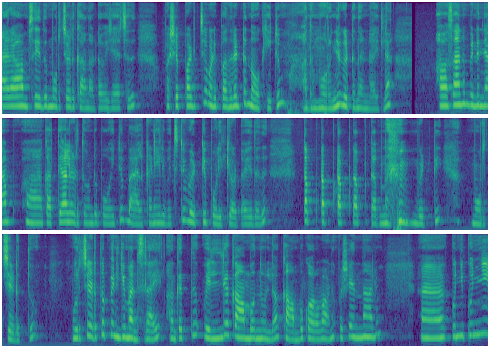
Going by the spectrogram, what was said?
ആരാംസ് ഇത് മുറിച്ചെടുക്കാമെന്ന് കേട്ടോ വിചാരിച്ചത്. പക്ഷെ പഠിച്ച പണി പതിനെട്ട് നോക്കിയിട്ടും അത് മുറിഞ്ഞു കിട്ടുന്നുണ്ടായിട്ടില്ല. അവസാനം പിന്നെ ഞാൻ കത്തിയാളെടുത്തുകൊണ്ട് പോയിട്ട് ബാൽക്കണിയിൽ വെച്ചിട്ട് വെട്ടി പൊളിക്കും കേട്ടോ ചെയ്തത്. ടപ് ടപ് ടപ് ടപ് എന്ന് വെട്ടി മുറിച്ചെടുത്തു. മുറിച്ചെടുത്തപ്പോൾ എനിക്ക് മനസ്സിലായി അകത്ത് വലിയ കാമ്പൊന്നുമില്ല. കാമ്പ് കുറവാണ്. പക്ഷേ എന്നാലും കുഞ്ഞു കുഞ്ഞി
